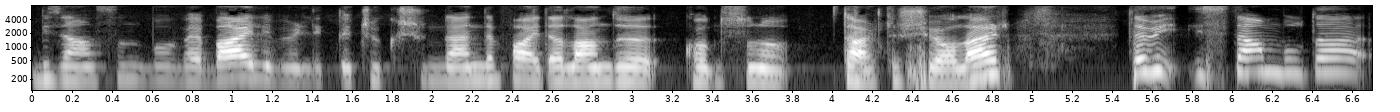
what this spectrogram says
Bizans'ın bu veba ile birlikte çöküşünden de faydalandığı konusunu tartışıyorlar. Tabii İstanbul'da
